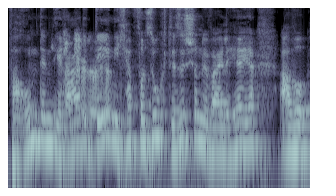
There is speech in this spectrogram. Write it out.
Warum denn gerade den? Ich habe versucht, das ist schon eine Weile her, ja, aber,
